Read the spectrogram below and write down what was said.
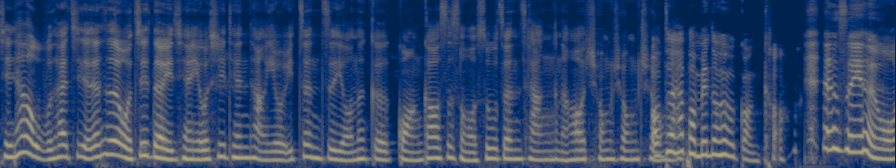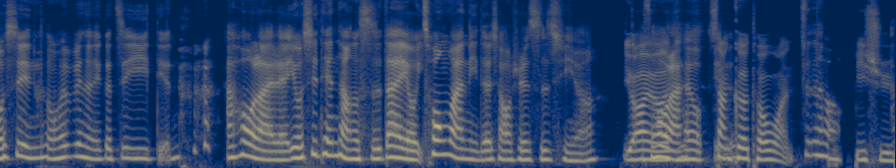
其他的我不太记得，但是我记得以前游戏天堂有一阵子有那个广告是什么苏贞昌，然后穷穷穷，哦，对，它旁边都会有广告。那个声音很魔性，怎么会变成一个记忆点？啊，后来嘞，游戏天堂时代有充满你的小学时期吗？有啊有啊，后来还有别的课偷玩真的哦、必须。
